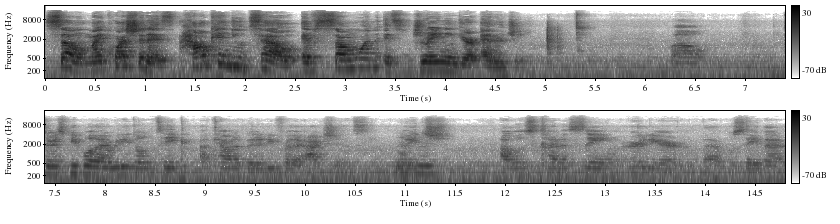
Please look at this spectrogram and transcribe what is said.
so my question is how can you tell if someone is draining your energy? There's people that really don't take accountability for their actions, which I was kind of saying earlier. That I was saying that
